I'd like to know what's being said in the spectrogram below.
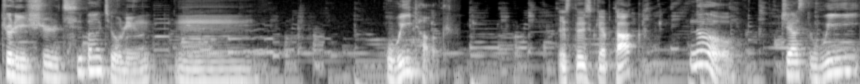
这里是七八九零，嗯，We talk。Is this Gap Talk? No, just we,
